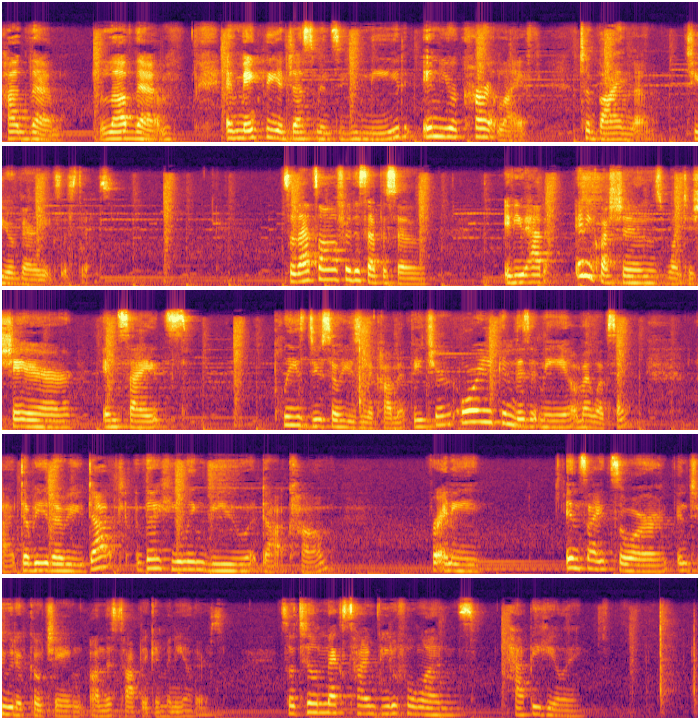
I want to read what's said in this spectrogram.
hug them, love them, and make the adjustments you need in your current life to bind them to your very existence. So that's all for this episode. If you have any questions, want to share, insights, please do so using the comment feature, or you can visit me on my website at www.thehealingview.com for any insights or intuitive coaching on this topic and many others. So, till next time, beautiful ones, happy healing.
